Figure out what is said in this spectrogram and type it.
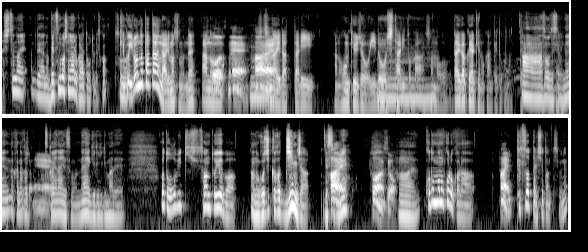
室内であの別の場所にあるからってことですか？結構いろんなパターンがありますもんね。あそうのですね。はい。内だったりあの本球場を移動したりとかうんその大学野球の関係とかもあってああそうですよね、なかなかそうでしたね使えないですもんねギリギリまであと大引さんといえばあのご実家が神社ですよはいね。そうなんですよ。はい、子供の頃からはい。手伝ったりしてたんですよね？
